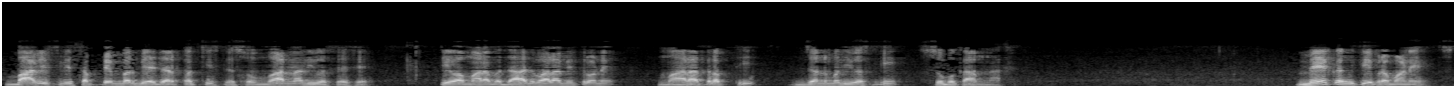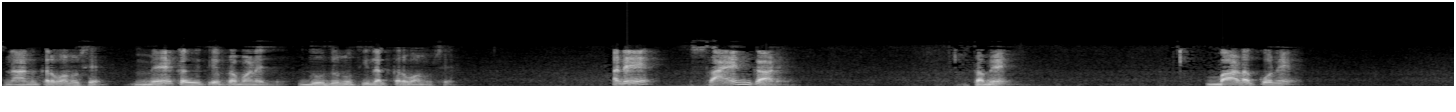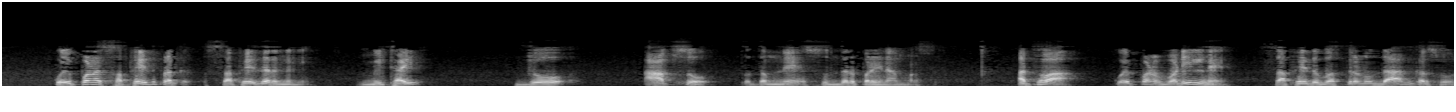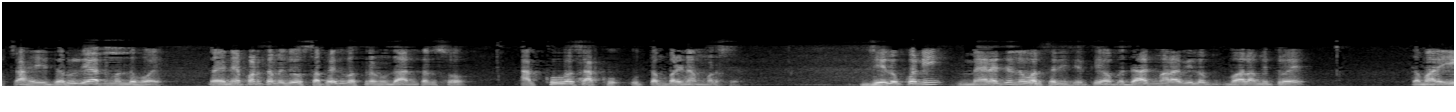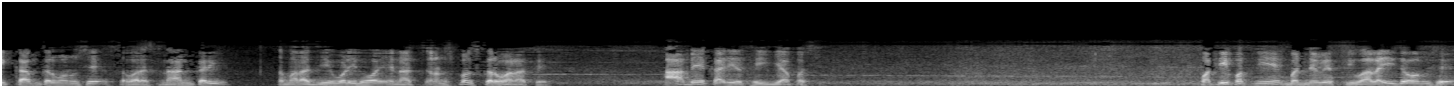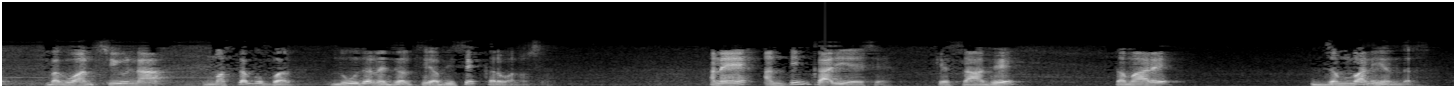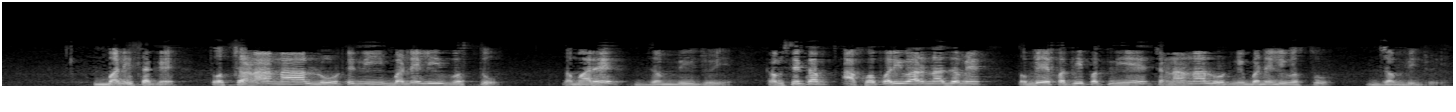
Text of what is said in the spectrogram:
બાવીસમી સપ્ટેમ્બર બે હજાર પચીસ ને સોમવારના દિવસે છે, તેવા મારા બધા જ વાલા મિત્રોને મારા તરફથી જન્મ દિવસની શુભકામના છે. મેં કહ્યું તે પ્રમાણે સ્નાન કરવાનું છે. મેં કહ્યું તે પ્રમાણે દૂધનું તિલક કરવાનું છે. અને સાયંકાળે તમે બાળકોને કોઈ પણ સફેદ સફેદ રંગની મીઠાઈ જો આપશો તો તમને સુંદર પરિણામ મળશે. અથવા કોઈ પણ વડીલને સફેદ વસ્ત્રનું દાન કરશો, ચાહે જરૂરિયાતમંદ હોય, તો એને પણ તમે જો સફેદ વસ્ત્રનું દાન કરશો, આખું વર્ષ આખું ઉત્તમ પરિણામ મળશે. જે લોકોની મેરેજ એનિવર્સરી છે તેવા બધા જ મારા વાલા મિત્રોએ તમારે એક કામ કરવાનું છે, સવારે સ્નાન કરી, તમારા જે વડીલ હોય એના ચરણ સ્પર્શ કરવાના છે આ બે કાર્ય થઈ ગયા પછી. પતિ પત્નીએ બંને શિવાલય જવાનું છે. ભગવાન શિવના મસ્તક ઉપર દૂધ અને જલથી અભિષેક કરવાનો છે. અને અંતિમ કાર્ય એ છે કે સાંજે તમારે જમવાની અંદર બની શકે તો ચણાના લોટની બનેલી વસ્તુ તમારે જમવી જોઈએ. કમસે કમ આખો પરિવાર ના જમે તો બે પતિ પત્નીએ ચણાના લોટની બનેલી વસ્તુ જમવી જોઈએ.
